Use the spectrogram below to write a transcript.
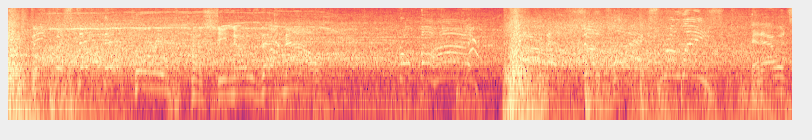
Big mistake there, Corey. she knows that now. From behind. German suplex release. And now it's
